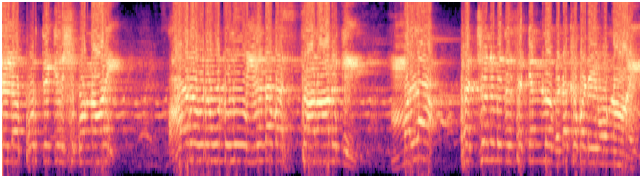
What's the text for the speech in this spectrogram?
ఐదు పూర్తి చేసుకున్నాయి. ఆరవ రౌండ్లో ఏడవ స్థానానికి మళ్ళా పద్దెనిమిది సెకండ్లు వెనకబడి ఉన్నాయి.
